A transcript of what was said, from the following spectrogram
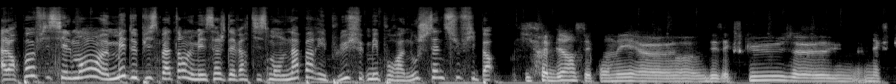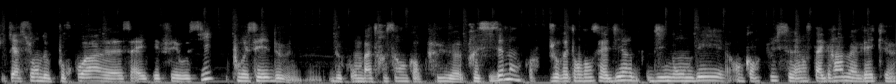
Alors pas officiellement, euh, mais depuis ce matin, le message d'avertissement n'apparaît plus. Mais pour Anouche, ça ne suffit pas. Ce qui serait bien, c'est qu'on ait euh, des excuses, euh, une, une explication de pourquoi euh, ça a été fait aussi, pour essayer de, de combattre ça encore plus euh, précisément. J'aurais tendance à dire d'inonder encore plus Instagram avec euh,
